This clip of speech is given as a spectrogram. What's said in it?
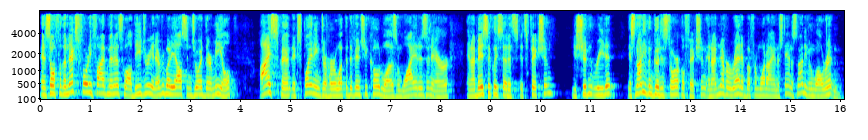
And so for the next 45 minutes while Deidre and everybody else enjoyed their meal, I spent explaining to her what the Da Vinci Code was and why it is an error. And I basically said it's, it's fiction. You shouldn't read it. It's not even good historical fiction, and I've never read it, but from what I understand, it's not even well written.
